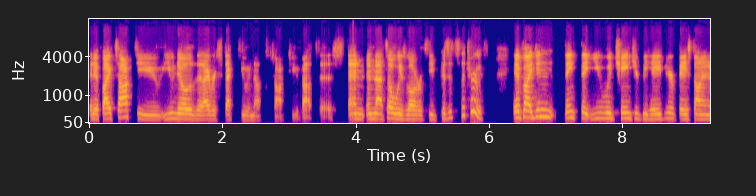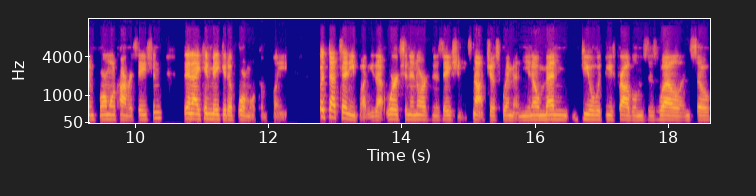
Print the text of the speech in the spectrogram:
that if i talk to you you know that i respect you enough to talk to you about this. And and that's always well received because it's the truth. If i didn't think that you would change your behavior based on an informal conversation then i can make it a formal complaint but that's anybody that works in an organization it's not just women you know men deal with these problems as well and so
